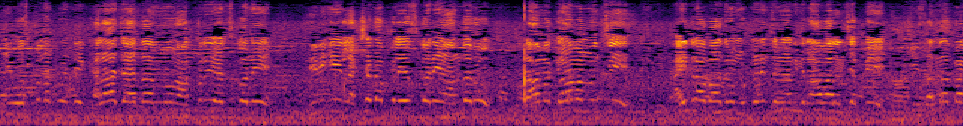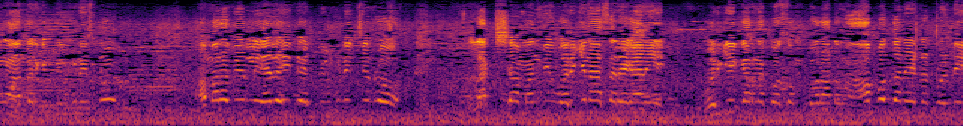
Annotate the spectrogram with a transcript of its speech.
ఈ వస్తున్నటువంటి కళాజాతాలను అర్థం చేసుకొని తిరిగి లక్ష డబ్బులు వేసుకొని అందరూ గ్రామ గ్రామం నుంచి హైదరాబాద్ను ముట్టడించడానికి రావాలని చెప్పి ఈ సందర్భంగా అందరికీ పిలుపునిస్తూ అమరవీరులు ఏదైతే పిలుపునిచ్చిండ్రో లక్ష మంది ఒరిగినా సరే గాని వర్గీకరణ కోసం పోరాటం ఆపొద్దనేటటువంటి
